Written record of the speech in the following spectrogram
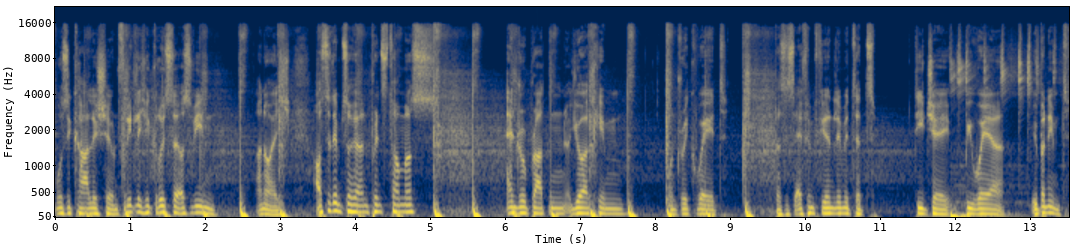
musikalische und friedliche Grüße aus Wien an euch. Außerdem zu hören Prince Thomas, Andrew Bratton, Joachim und Rick Wade. Das ist FM4 Unlimited. DJ Beware übernimmt.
